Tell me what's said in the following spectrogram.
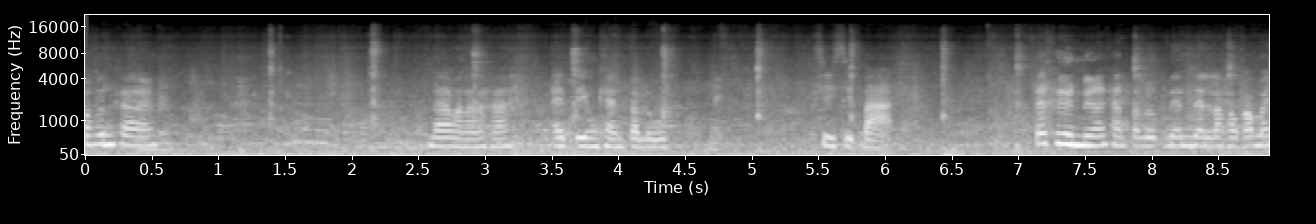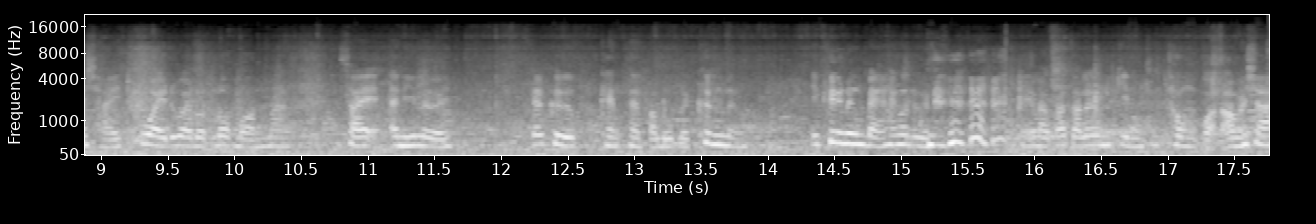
ขอบคุณค่ะ ได้มาแล้วนะคะ ไอติมแคนตาลูป40 บาท ก็คือเนื้อแคนตาลูปเน้นๆแล้วเขาก็ไม่ใช้ถ้วยด้วยลดโลกร้อนมาก ใช้อันนี้เลย ก็คือแคนตาลูปเลยครึ่งหนึ่งอีกครึ่งหนึ่งแบ่งให้คนอื่น นี่เราก็จะเริ่มกินทงก่อนเอาไม่ใช่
